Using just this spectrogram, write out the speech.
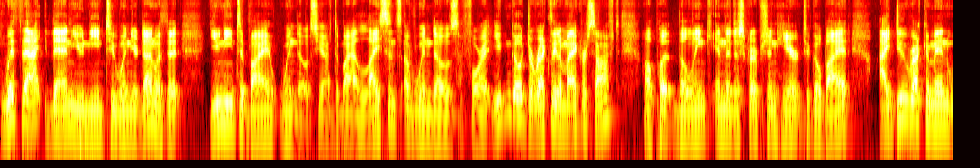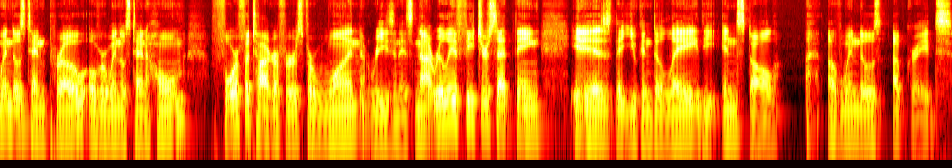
with that, then you need to, when you're done with it, you need to buy Windows. You have to buy a license of Windows for it. You can go directly to Microsoft. I'll put the link in the description here to go buy it. I do recommend Windows 10 Pro over Windows 10 Home for photographers for one reason. It's not really a feature set thing, it is that you can delay the install of Windows upgrades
